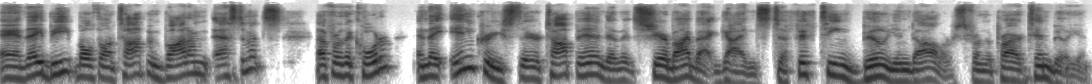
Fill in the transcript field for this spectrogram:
and they beat both on top and bottom estimates uh, for the quarter, and they increased their top end of its share buyback guidance to $15 billion from the prior 10 billion.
